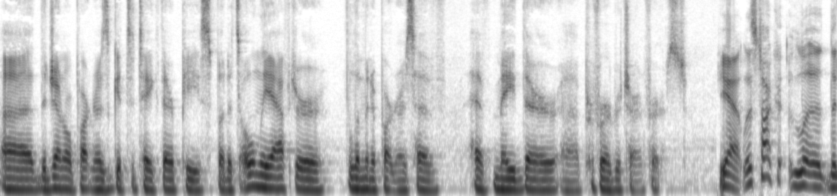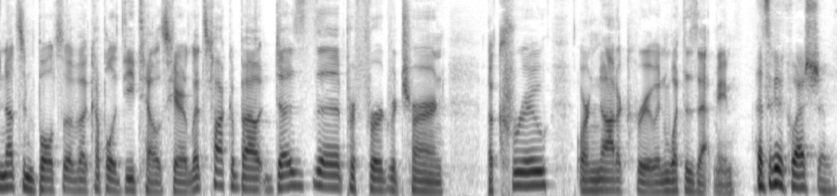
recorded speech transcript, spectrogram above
uh, the general partners get to take their piece. But it's only after the limited partners have have made their uh, preferred return first. Yeah, let's talk the nuts and bolts of a couple of details here. Let's talk about does the preferred return accrue or not accrue, and what does that mean? That's a good question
